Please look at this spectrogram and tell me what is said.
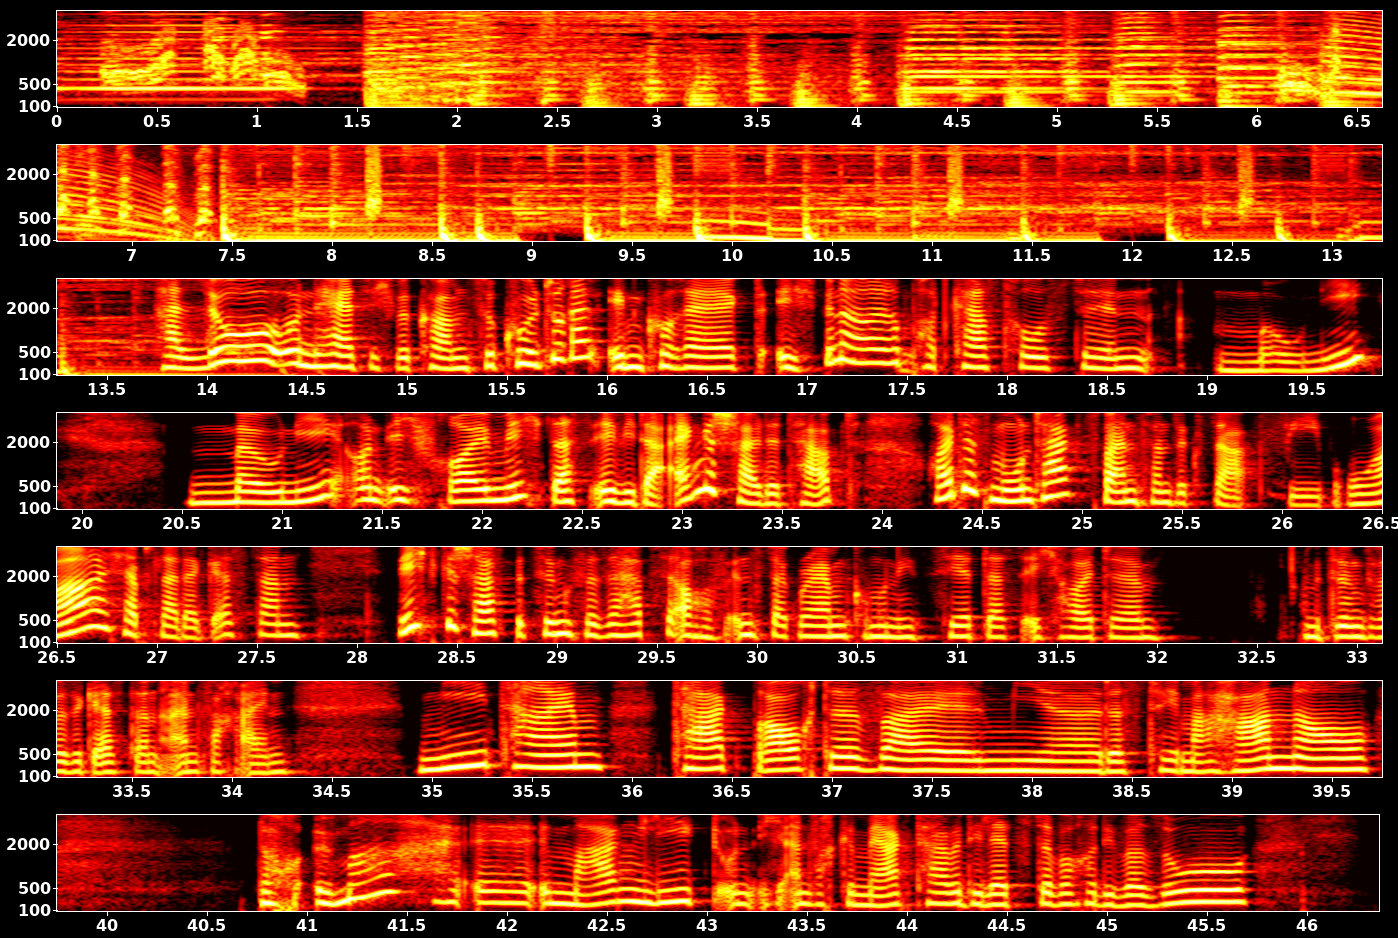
Hallo und herzlich willkommen zu Kulturell Inkorrekt. Ich bin eure Podcast-Hostin Moni. Moni und ich freue mich, dass ihr wieder eingeschaltet habt. Heute ist Montag, 22. Februar. Ich habe es leider gestern nicht geschafft, beziehungsweise habe es ja auch auf Instagram kommuniziert, dass ich heute, beziehungsweise gestern einfach ein Me-Time-Tag brauchte, weil mir das Thema Hanau noch immer äh, im Magen liegt und ich einfach gemerkt habe, die letzte Woche, die war so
